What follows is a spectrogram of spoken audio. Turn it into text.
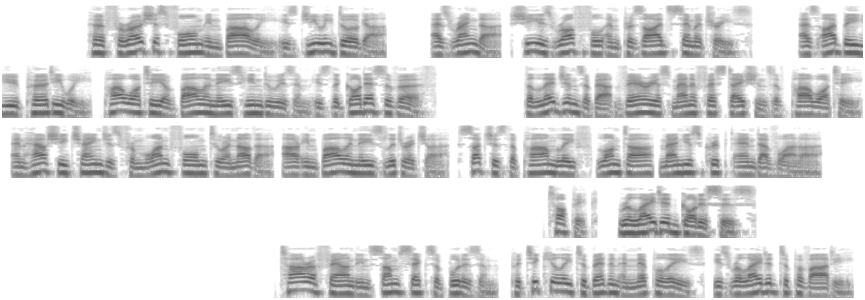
Her ferocious form in Bali is Dewi Durga. As Rangda, she is wrathful and presides cemeteries. As Ibu Pertiwi, Parwati of Balinese Hinduism is the goddess of earth. The legends about various manifestations of Parwati, and how she changes from one form to another, are in Balinese literature, such as the palm leaf manuscript Andabhuana. Related goddesses Tara found in some sects of Buddhism, particularly Tibetan and Nepalese, is related to Parvati.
